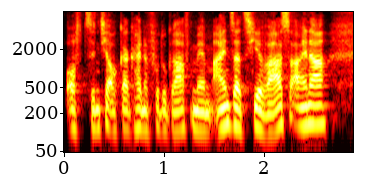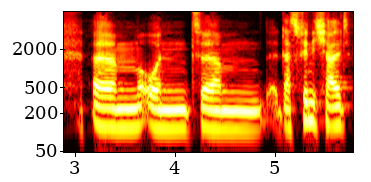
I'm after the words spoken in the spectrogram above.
oft sind ja auch gar keine Fotografen mehr im Einsatz. Hier war es einer. Ähm, und ähm, das finde ich halt,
